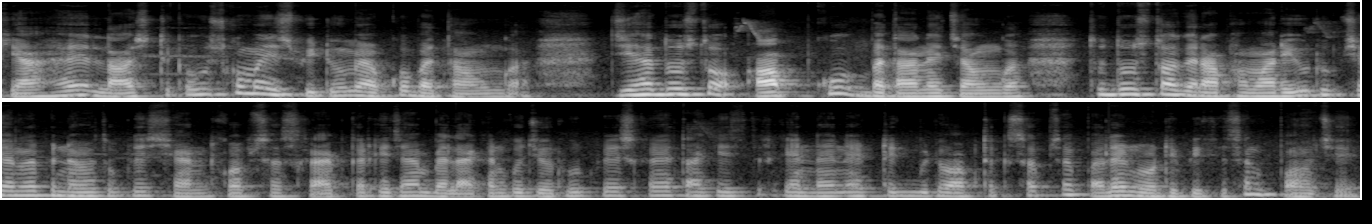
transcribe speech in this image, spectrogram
क्या है? लास्ट का, उसको मैं इस वीडियो में आपको बताऊँगा। जी हाँ दोस्तों, आपको बताने चाहूँगा। तो दोस्तों, अगर आप हमारे यूट्यूब चैनल पर नए हो तो प्लीज़ चैनल को आप सब्सक्राइब करके जाएँ। बेलाइकन को ज़रूर प्रेस करें, ताकि इस तरह के नए नए ट्रिक वीडियो आप तक सबसे पहले नोटिफिकेशन पहुँचे।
